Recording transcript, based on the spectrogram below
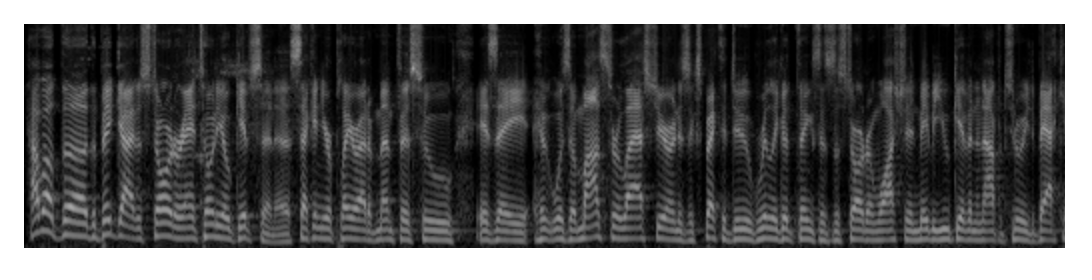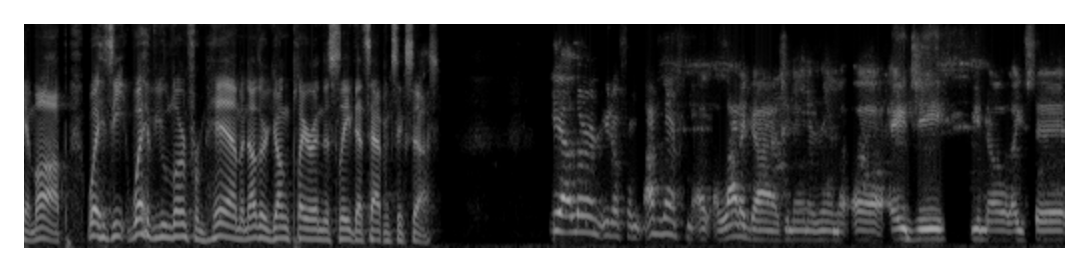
How about the the big guy, the starter, Antonio Gibson, a second year player out of Memphis who is a was a monster last year and is expected to do really good things as the starter in Washington. Maybe you given an opportunity to back him up. What has he? What have you learned from him? Another young player in this league that's having success. Yeah, I learned. You know, from I've learned from a, a lot of guys. You know, in the room. Uh, Ag. You know, like you said.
